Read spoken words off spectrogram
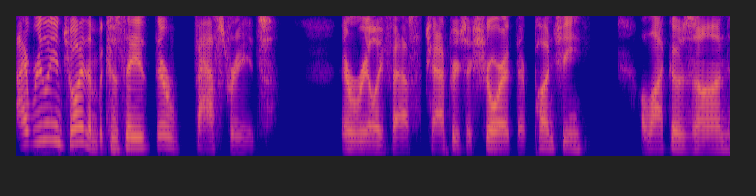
I really enjoy them because they they're fast reads. They're really fast. The chapters are short. They're punchy. A lot goes on,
